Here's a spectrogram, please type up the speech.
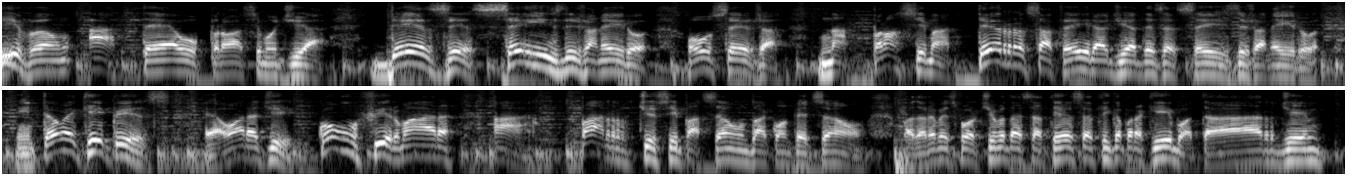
e vão até o próximo dia 16 de janeiro, ou seja, na próxima terça-feira, dia 16 de janeiro. Então, equipes, é hora de confirmar a participação da competição. Panorama Esportivo desta terça fica por aqui. Boa tarde.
